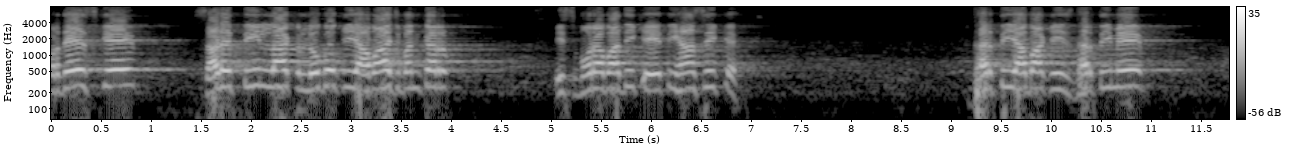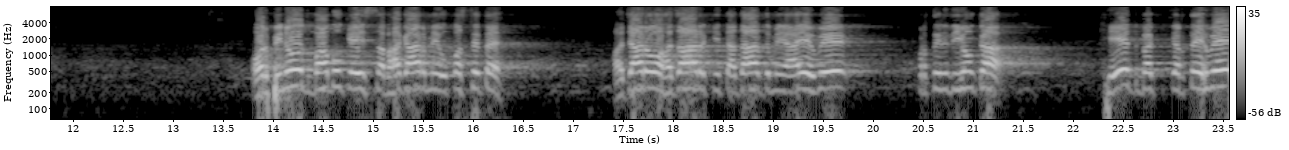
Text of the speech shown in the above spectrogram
प्रदेश के साढ़े तीन लाख लोगों की आवाज़ बनकर इस मोराबादी के ऐतिहासिक धरती आबा की इस धरती में और विनोद बाबू के इस सभागार में उपस्थित है। हज़ारों हज़ार की तादाद में आए हुए प्रतिनिधियों का खेद व्यक्त करते हुए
